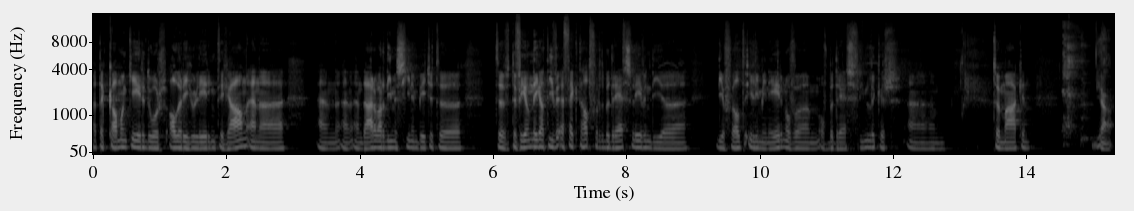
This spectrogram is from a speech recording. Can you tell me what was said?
met de kam een keer door alle regulering te gaan. En, uh, en, en, en, daar waar die misschien een beetje te, te, te, veel negatieve effecten had voor het bedrijfsleven, die, die ofwel te elimineren of, um, of bedrijfsvriendelijker ehm, te maken. Ja,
